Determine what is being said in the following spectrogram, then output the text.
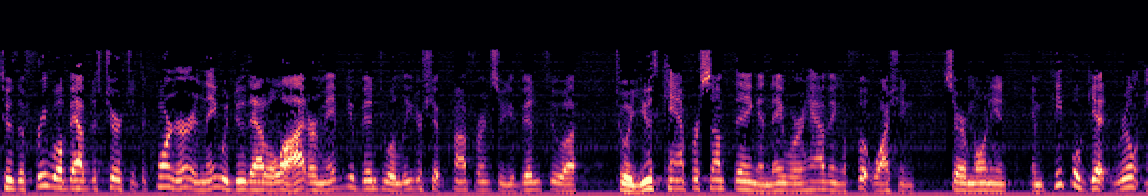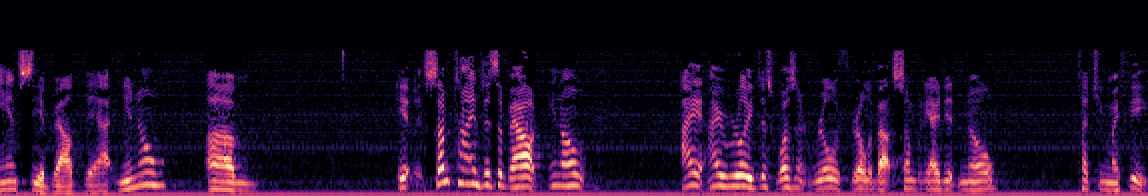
to the Free Will Baptist Church at the corner, and they would do that a lot. Or maybe you've been to a leadership conference, or you've been to a to a youth camp or something, and they were having a foot washing ceremony, and, and people get real antsy about that. And you know, um, it, sometimes it's about, you know, I, I really just wasn't really thrilled about somebody I didn't know touching my feet.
